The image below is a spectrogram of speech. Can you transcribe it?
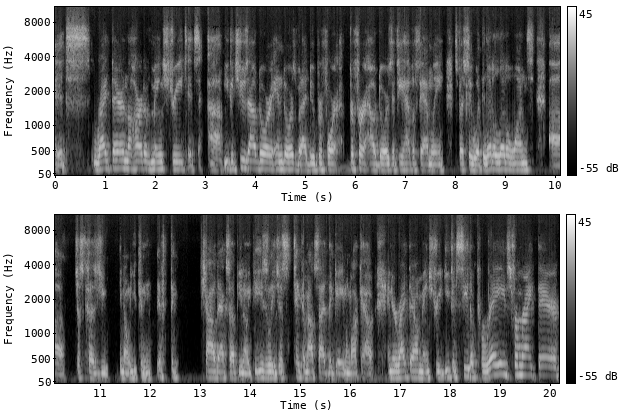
It's right there in the heart of Main Street. It's uh, you could choose outdoor, or indoors, but I do prefer prefer outdoors if you have a family, especially with little little ones. Uh, just because you you know you can if the child acts up, you know, you can easily just take them outside the gate and walk out. And you're right there on Main Street. You can see the parades from right there.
